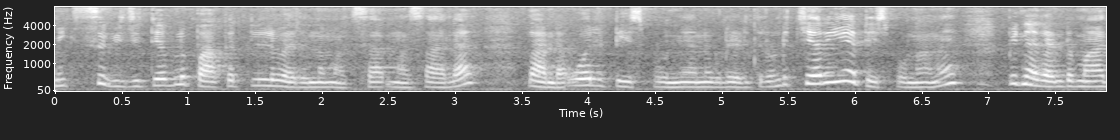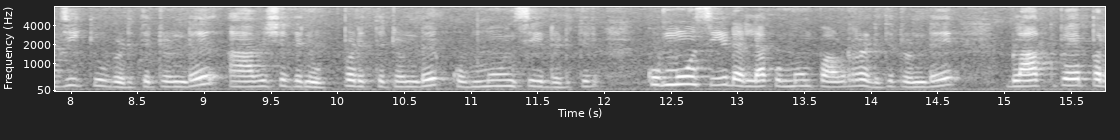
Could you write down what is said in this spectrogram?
മിക്സ് വെജിറ്റബിൾ പാക്കറ്റിൽ വരുന്ന മസാ മസാല താണ്ട ഒരു ടീസ്പൂൺ ഞാൻ ഇവിടെ എടുത്തിട്ടുണ്ട്. ചെറിയ ടീസ്പൂണാണ് പിന്നെ രണ്ട് മാജി ക്യൂബ് എടുത്തിട്ടുണ്ട്. ആവശ്യത്തിന് ഉപ്പ് എടുത്തിട്ടുണ്ട് കുമ്മൂൻ സീഡ് എടുത്തി കുമ്മൂൻ സീഡല്ല കുമ്മൂൻ പൗഡർ എടുത്തിട്ടുണ്ട്. ബ്ലാക്ക് പേപ്പർ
